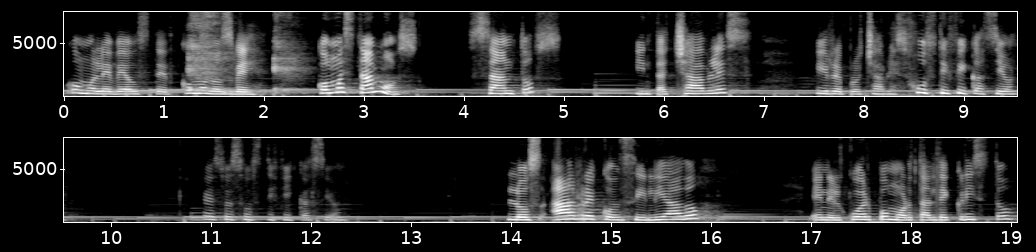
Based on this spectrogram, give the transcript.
¿Cómo le ve a usted? ¿Cómo nos ve? ¿Cómo estamos? Santos, intachables, irreprochables. Justificación. Eso es justificación. Los ha reconciliado en el cuerpo mortal de Cristo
